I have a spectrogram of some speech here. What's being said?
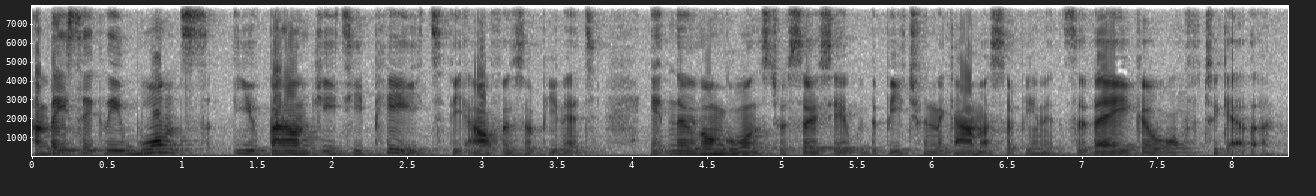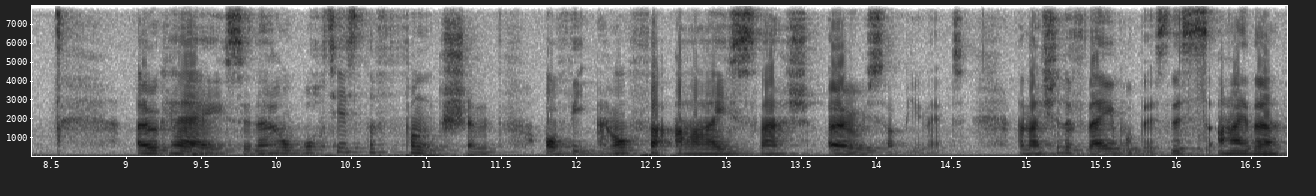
And basically, once you've bound GTP to the alpha subunit, it no longer wants to associate with the beta and the gamma subunit, so they go off together. Okay, so now what is the function of the alpha I slash O subunit? And I should have labelled this. This is either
